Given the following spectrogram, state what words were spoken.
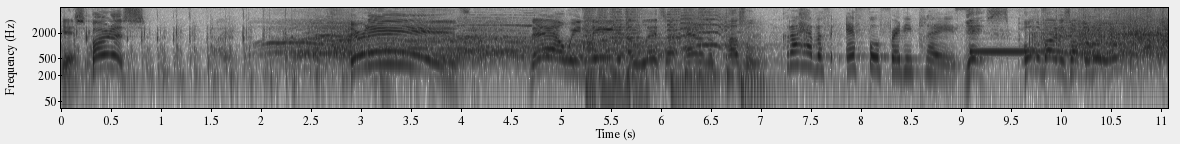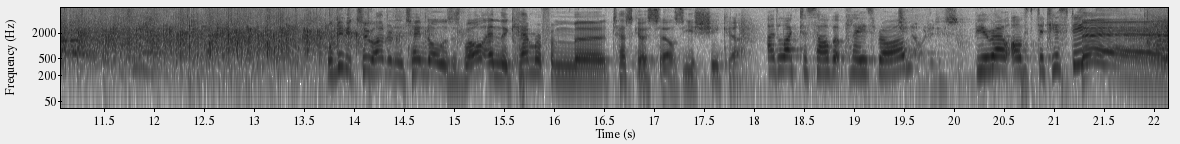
yes. Bonus! Here it is! Now we need a letter out of the puzzle. Could I have a F for Freddie, please? Yes. Pull the bonus off the wheel. We'll give you $210 as well, and the camera from uh, Tesco sales, Yashica. I'd like to solve it, please, Rob. Do you know what it is? Bureau of Statistics. There.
